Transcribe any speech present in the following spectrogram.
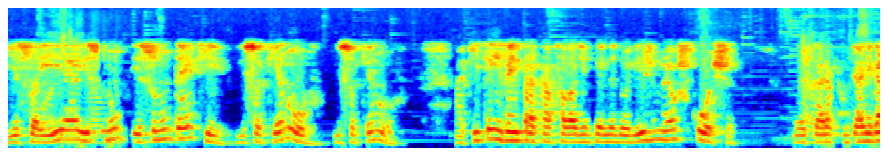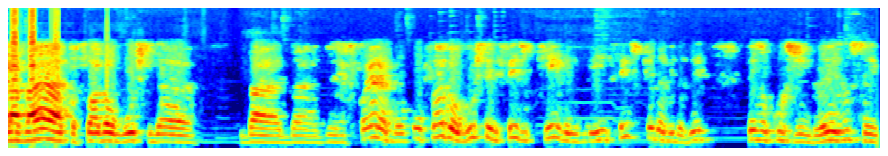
E isso aí é isso não, isso não tem aqui. Isso aqui é novo. Isso aqui é novo. Aqui quem vem para cá falar de empreendedorismo é os coxa. Né? O cara com carne e gravata, Flávio Augusto da, da, da, qual era? O Flávio Augusto ele fez o quê? Ele, fez o quê da vida dele? Fez um curso de inglês, não sei.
